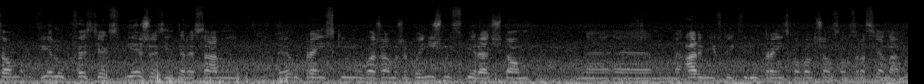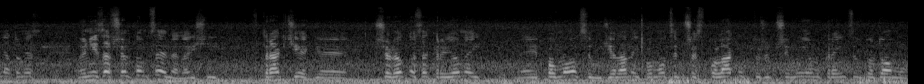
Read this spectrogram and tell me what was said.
są w wielu kwestiach zbieżne z interesami ukraińskimi. Uważamy, że powinniśmy wspierać tą armię w tej chwili ukraińską walczącą z Rosjanami. Natomiast no nie za wszelką cenę. No jeśli w trakcie szeroko zakrojonej pomocy, udzielanej pomocy przez Polaków, którzy przyjmują Ukraińców do domów,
